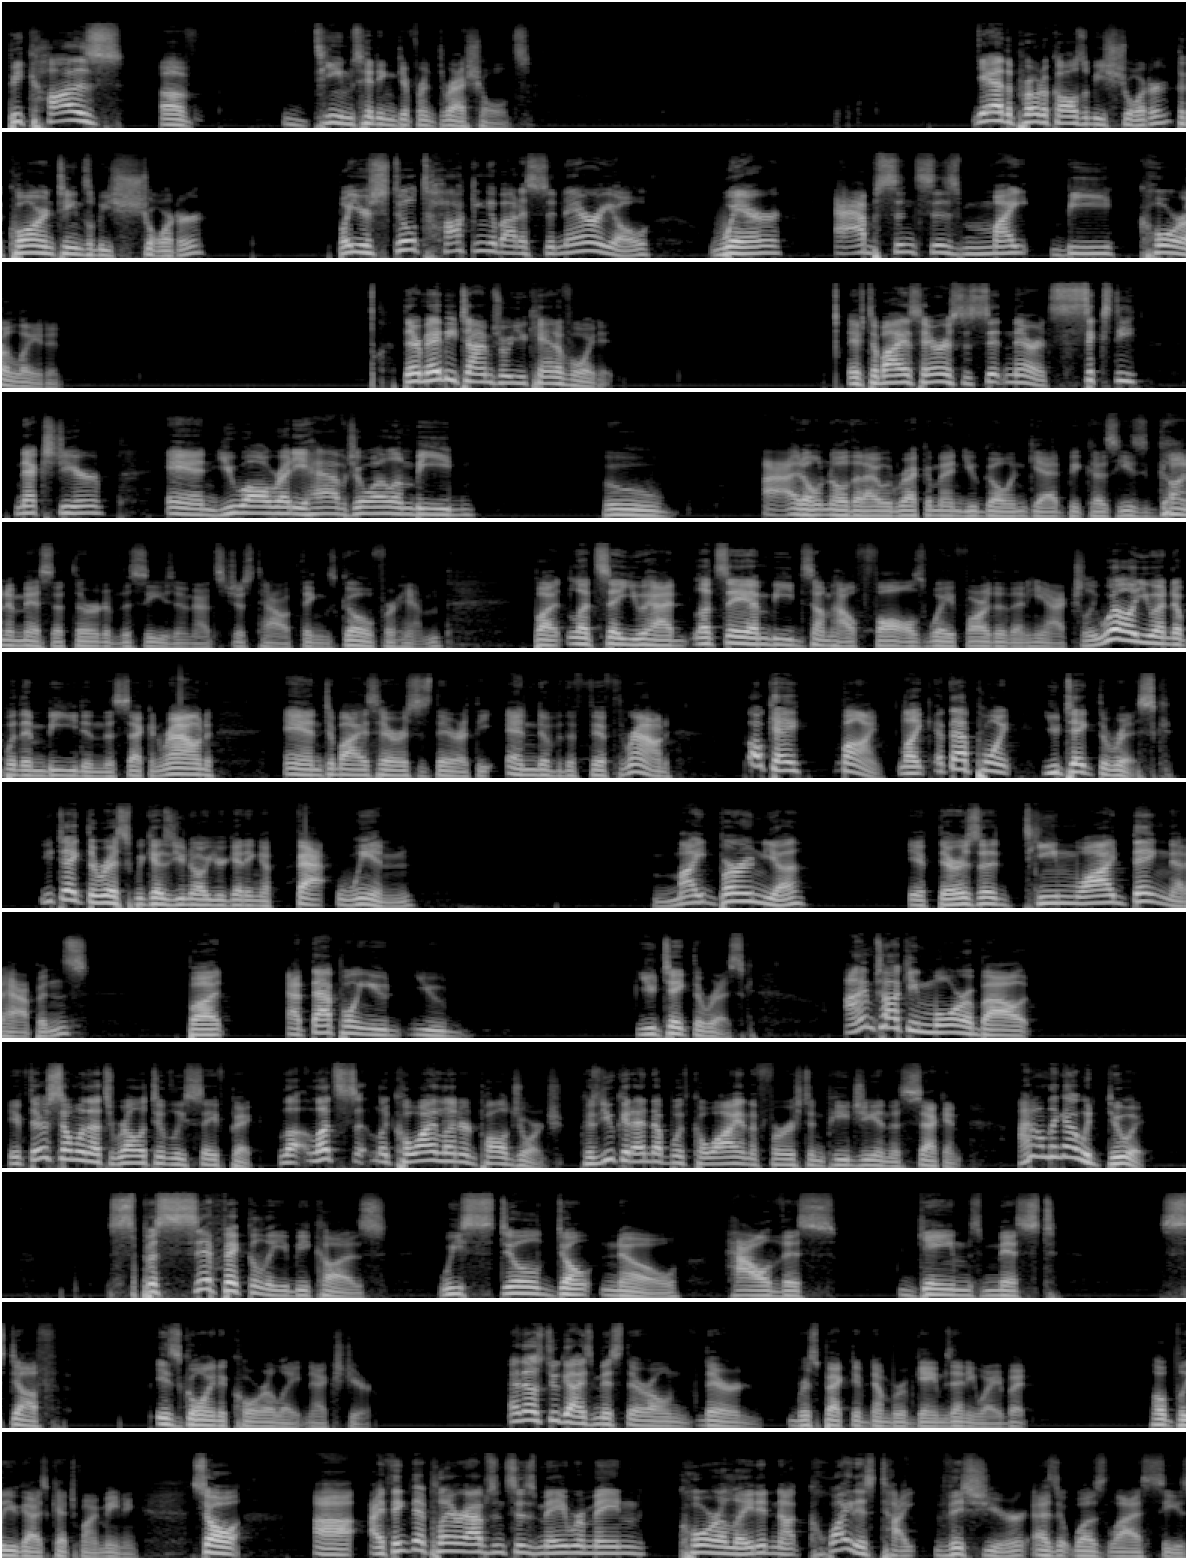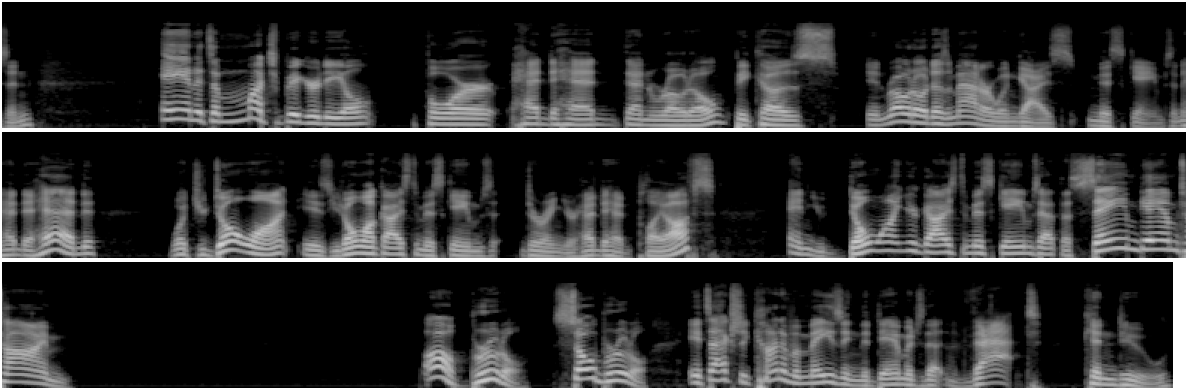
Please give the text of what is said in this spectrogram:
because of teams hitting different thresholds. Yeah, the protocols will be shorter, the quarantines will be shorter, but you're still talking about a scenario where absences might be correlated. There may be times where you can't avoid it. If Tobias Harris is sitting there at 60 next year and you already have Joel Embiid, who I don't know that I would recommend you go and get because he's gonna miss a third of the season. That's just how things go for him. But let's say you had, let's say Embiid somehow falls way farther than he actually will. You end up with Embiid in the second round, and Tobias Harris is there at the end of the fifth round. Okay, fine. Like at that point, you take the risk. You take the risk because you know you're getting a fat win. Might burn you if there's a team wide thing that happens, but at that point, you you you take the risk. I'm talking more about if there's someone that's a relatively safe pick. Let's like Kawhi Leonard, Paul George, because you could end up with Kawhi in the first and PG in the second. I don't think I would do it specifically because we still don't know how this games missed stuff is going to correlate next year. And those two guys missed their own their respective number of games anyway, but hopefully you guys catch my meaning. So uh, I think that player absences may remain correlated, not quite as tight this year as it was last season. And it's a much bigger deal for head to head than Roto because in Roto it doesn't matter when guys miss games. And head to head, what you don't want is you don't want guys to miss games during your head to head playoffs, and you don't want your guys to miss games at the same damn time. Oh, brutal. So brutal. It's actually kind of amazing the damage that that can do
